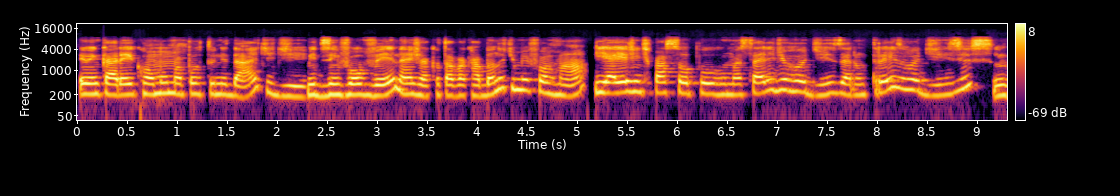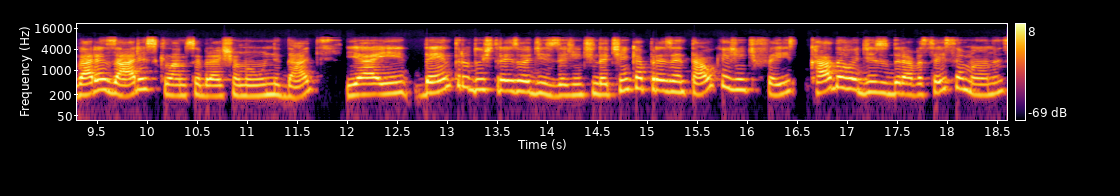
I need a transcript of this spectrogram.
Eu encarei como uma oportunidade de me desenvolver, né, já que eu estava acabando de me formar. E aí a gente passou por uma série de rodízios, eram três rodízios em várias áreas, que lá no Sebrae chamam unidades. E aí, dentro dos três rodízios, a gente ainda tinha que apresentar o que a gente fez. Cada rodízio durava seis semanas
